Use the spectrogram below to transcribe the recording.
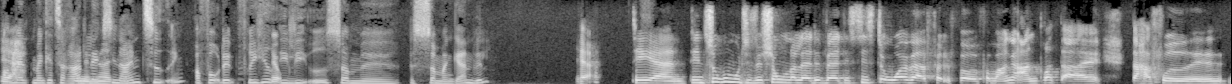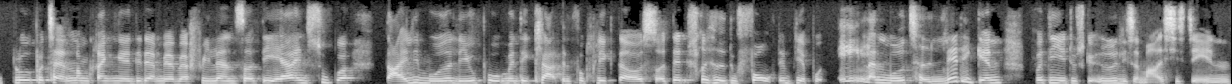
Ja. Og man, man kan tilrettelægge sin egen tid, ikke? Og få den frihed jo. i livet, som, øh, som man gerne vil. Ja, det er, en, det er en super motivation at lade det være det sidste ord i hvert fald for, for mange andre, der, øh, der har fået øh, blod på tanden omkring øh, det der med at være freelancer. Det er en super dejlig måde at leve på, men det er klart, den forpligter også, og den frihed, du får, den bliver på en eller anden måde taget lidt igen, fordi du skal yde lige så meget i sidste ende.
